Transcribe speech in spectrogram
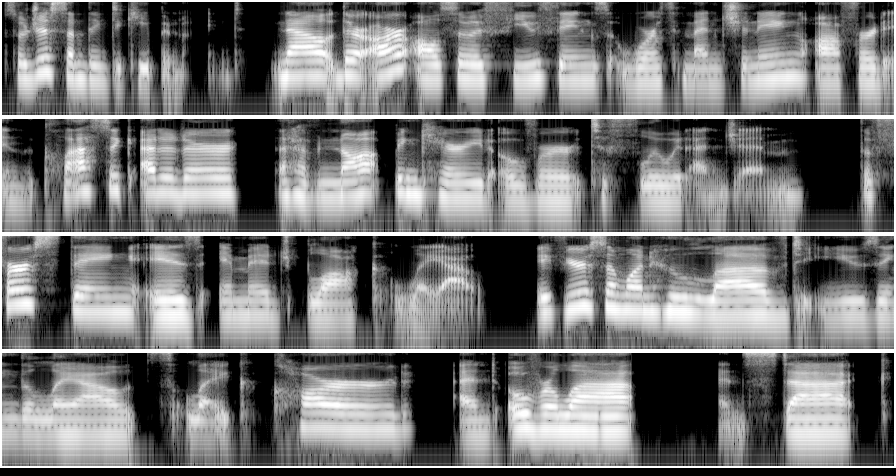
So, just something to keep in mind. Now, there are also a few things worth mentioning offered in the classic editor that have not been carried over to Fluid Engine. The first thing is image block layout. If you're someone who loved using the layouts like card and overlap and stack,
